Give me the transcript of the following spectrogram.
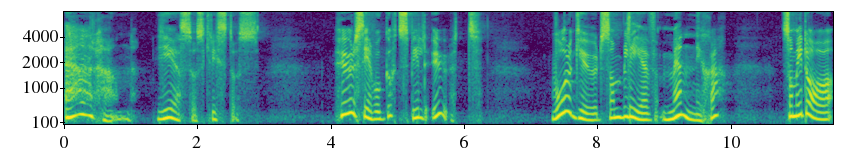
är han, Jesus Kristus? Hur ser vår gudsbild ut? Vår Gud som blev människa, som idag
